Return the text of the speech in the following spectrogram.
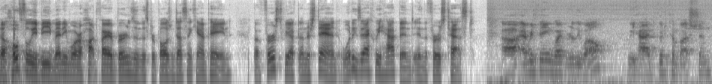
There'll hopefully be many more hot fire burns in this propulsion testing campaign, but first we have to understand what exactly happened in the first test. Uh, everything went really well. We had good combustion.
